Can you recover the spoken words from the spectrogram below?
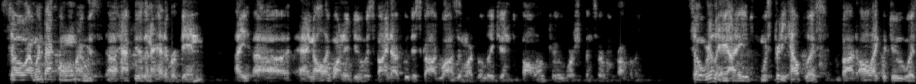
So I went back home. I was uh, happier than I had ever been. I, uh, and all I wanted to do was find out who this God was and what religion to follow to worship and serve him properly. So really, I was pretty helpless, but all I could do was,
